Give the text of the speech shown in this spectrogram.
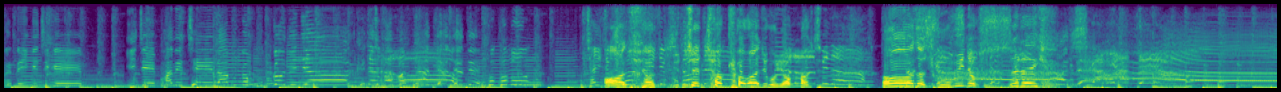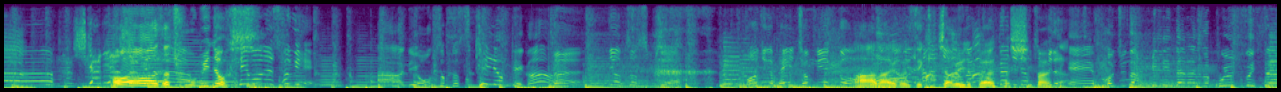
근데 이게 지금 이제 반해체 남은 건 붙거든요. 그냥 막았어 안돼 안돼 안돼. 자, 이제 아. 진짜 부채. 쳐 켜가지고 연막 갑니다. 아나 조민혁 쓰레기 시간이 아나 조민혁 팀원의. 아 근데 여기서부터 스킬 연계가 네, 이 없었습니다. 버즈가 베인 정리했고. 아 나 이거 이 새끼 진짜 웨이즈 빼야겠다 씨발 예 버주도 안 밀린다라는 걸 보여주고 있어요.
